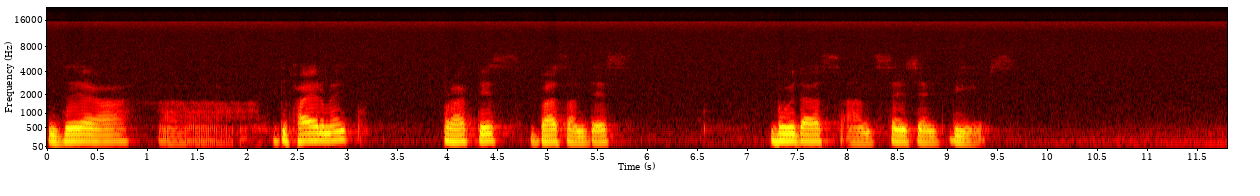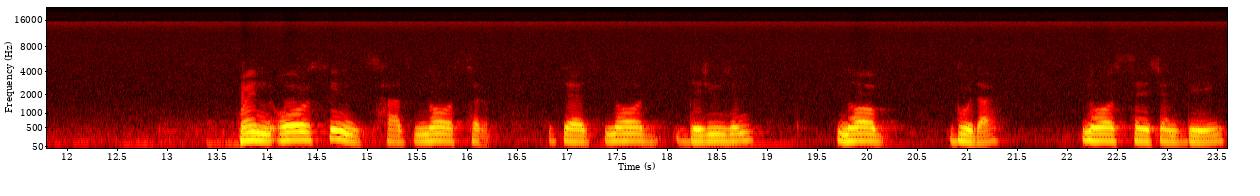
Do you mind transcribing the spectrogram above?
their defilement, practice, birth and death, Buddhas and sentient beings. When all things has no self, there's no delusion, no Buddha, no sentient beings,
